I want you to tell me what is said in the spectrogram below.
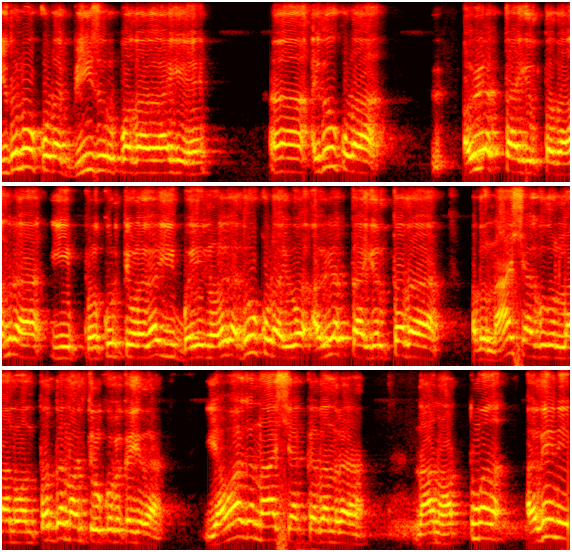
ಇದನ್ನು ಕೂಡ ಬೀಜ ರೂಪದಾಗಿ ಆ, ಇದು ಕೂಡ ಅವ್ಯಕ್ತ ಆಗಿರ್ತದ ಅಂದ್ರ ಈ ಪ್ರಕೃತಿ ಒಳಗ, ಈ ಬಯಲಿನೊಳಗ ಅದು ಕೂಡ ಅವ್ಯ- ಅವ್ಯಕ್ತ ಆಗಿರ್ತದ ಅದು ನಾಶ ಆಗುದಿಲ್ಲ ಅನ್ನುವಂಥದ್ದನ್ನ ನಾವು ತಿಳ್ಕೊಬೇಕಾಗಿದೆ. ಯಾವಾಗ ನಾಶ ಆಕ್ಕದಂದ್ರ ನಾನು ಆತ್ಮ ಅದೀನಿ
